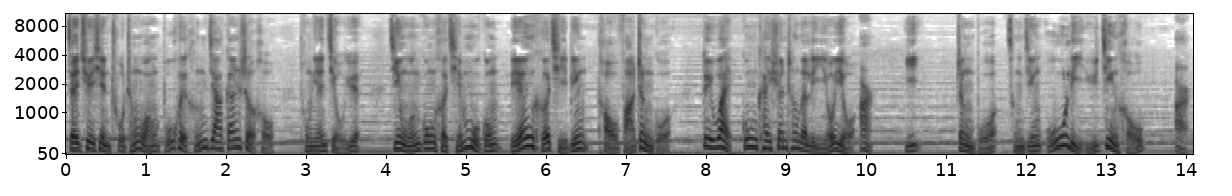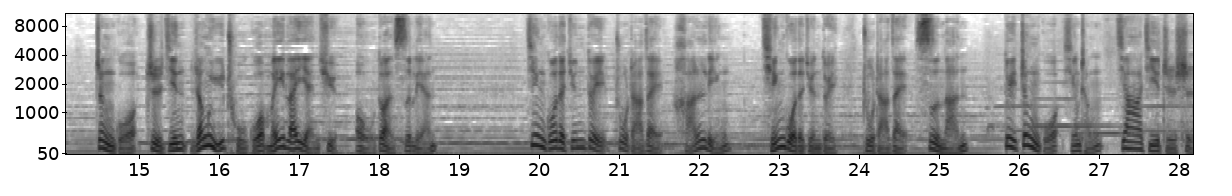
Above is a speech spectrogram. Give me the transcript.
在确信楚成王不会横加干涉后，同年九月，晋文公和秦穆公联合起兵讨伐郑国。对外公开宣称的理由有二：一，郑伯曾经无礼于晋侯；二，郑国至今仍与楚国眉来眼去，藕断丝连。晋国的军队驻扎在韩陵，秦国的军队驻扎在泗南，对郑国形成夹击之势。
